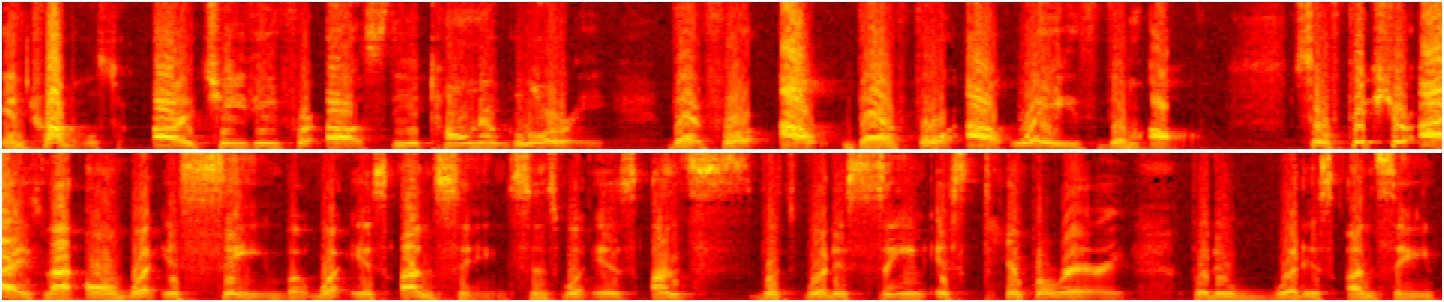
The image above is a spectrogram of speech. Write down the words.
and troubles are achieving for us the eternal glory that for out therefore outweighs them all. So fix your eyes not on what is seen, but what is unseen, since what is uns- what is seen is temporary, but what is unseen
